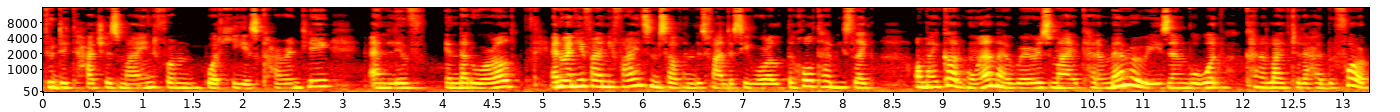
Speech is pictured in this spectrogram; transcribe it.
to detach his mind from what he is currently and live in that world. And when he finally finds himself in this fantasy world the whole time he's like oh my god who am i? Where is my kind of memories? And what, what kind of life did i had before?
